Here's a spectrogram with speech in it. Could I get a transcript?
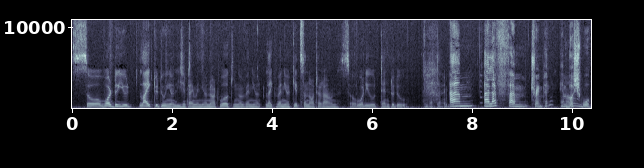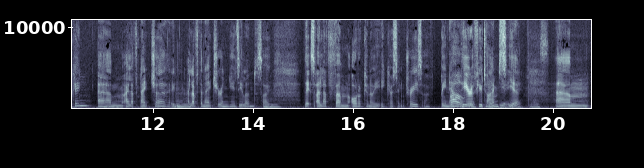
so what do you like to do in your leisure time when you're not working or when you're like when your kids are not around? So, what do you tend to do at that time? Um, I love um, tramping and Oh. bushwalking. Um, I love nature, and Mm-hmm. I love the nature in New Zealand. So that's I love um, Eco Sanctuaries. I've been out Oh, there a okay. few Yeah, times. yeah, Yeah, yeah. Nice. Um,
